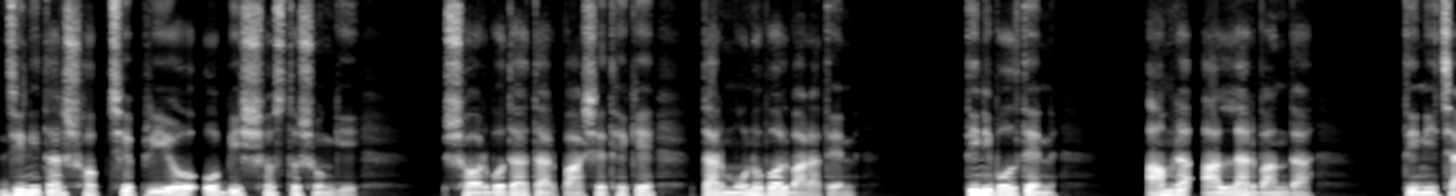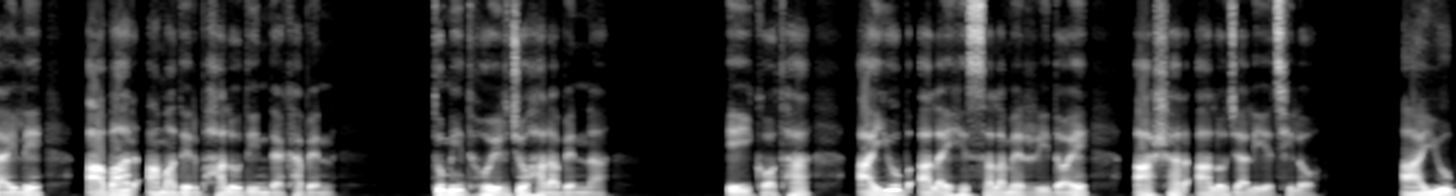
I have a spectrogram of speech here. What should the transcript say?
যিনি তার সবচেয়ে প্রিয় ও বিশ্বস্ত সঙ্গী, সর্বদা তার পাশে থেকে তার মনোবল বাড়াতেন। তিনি বলতেন, আমরা আল্লাহর বান্দা। তিনি চাইলে আবার আমাদের ভালো দিন দেখাবেন। তুমি ধৈর্য হারাবেন না। এই কথা আইয়ুব আলাইহিসালামের হৃদয়ে আশার আলো জ্বালিয়েছিল। আয়ুব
